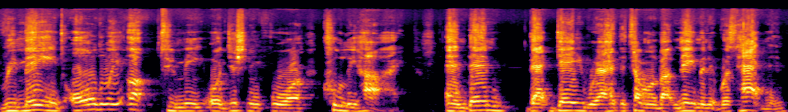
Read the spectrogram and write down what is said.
remained all the way up to me auditioning for Cooley High. And then that day where I had to tell them about naming it was happening.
